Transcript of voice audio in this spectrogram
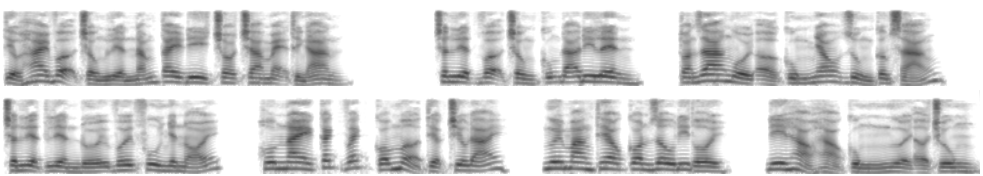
tiểu hai vợ chồng liền nắm tay đi cho cha mẹ thỉnh an. Trần Liệt vợ chồng cũng đã đi lên, toàn ra ngồi ở cùng nhau dùng cơm sáng, Trần Liệt liền đối với phu nhân nói, hôm nay cách vách có mở tiệc chiêu đãi, ngươi mang theo con dâu đi thôi, đi hảo hảo cùng người ở chung,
